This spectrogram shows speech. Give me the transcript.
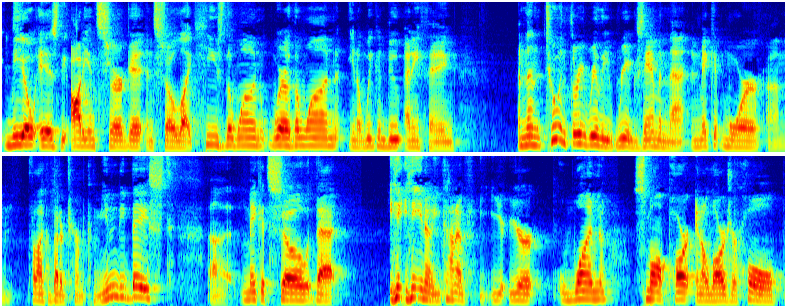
Neo is the audience surrogate, and so like he's the one, we're the one, you know, we can do anything. And then two and three really re-examine that and make it more, um, for lack of a better term, community based uh, make it so that you know you kind of you're one small part in a larger whole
